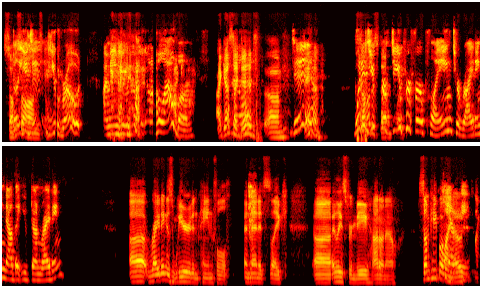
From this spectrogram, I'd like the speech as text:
Some well, songs, you did. You wrote. I mean, you, you got a whole album. I guess I did. Um, did. damn. What Some did you stuff, do? You prefer playing to writing now that you've done writing? Uh, writing is weird and painful, and then it's like, uh, at least for me, I don't know. Some people I Can't know be. just like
